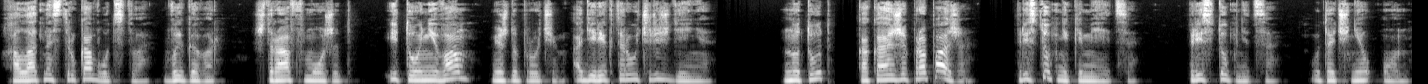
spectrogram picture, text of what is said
халатность руководства, выговор, штраф может. И то не вам, между прочим, а директору учреждения. Но тут какая же пропажа? Преступник имеется. Преступница, уточнил он.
